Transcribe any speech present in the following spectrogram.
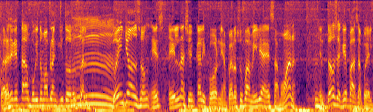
Parece que estaba un poquito más blanquito de lo usual. Mm. Dwayne Johnson es, él nació en California, pero su familia es samoana. Entonces, ¿qué pasa? Pues el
